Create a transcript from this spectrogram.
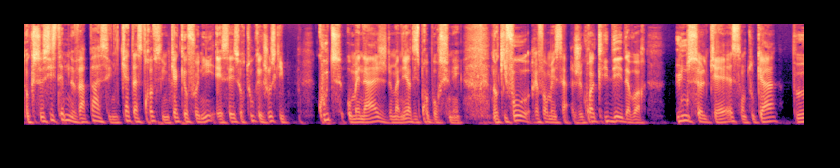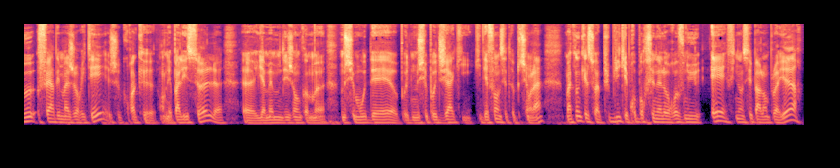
Donc ce système ne va pas, c'est une catastrophe, c'est une cacophonie et c'est surtout quelque chose qui coûte aux ménages de manière disproportionnée. Donc il faut réformer ça. Je crois que l'idée d'avoir une seule caisse, en tout cas, peut faire des majorités. Je crois qu'on n'est pas les seuls. Euh, il y a même des gens comme euh, M. Maudet, euh, M. Podja qui, qui défendent cette option-là. Maintenant qu'elle soit publique et proportionnelle aux revenus et financée par l'employeur,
